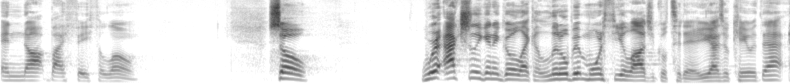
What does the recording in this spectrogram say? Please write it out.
and not by faith alone. So we're actually going to go like a little bit more theological today. Are you guys okay with that?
